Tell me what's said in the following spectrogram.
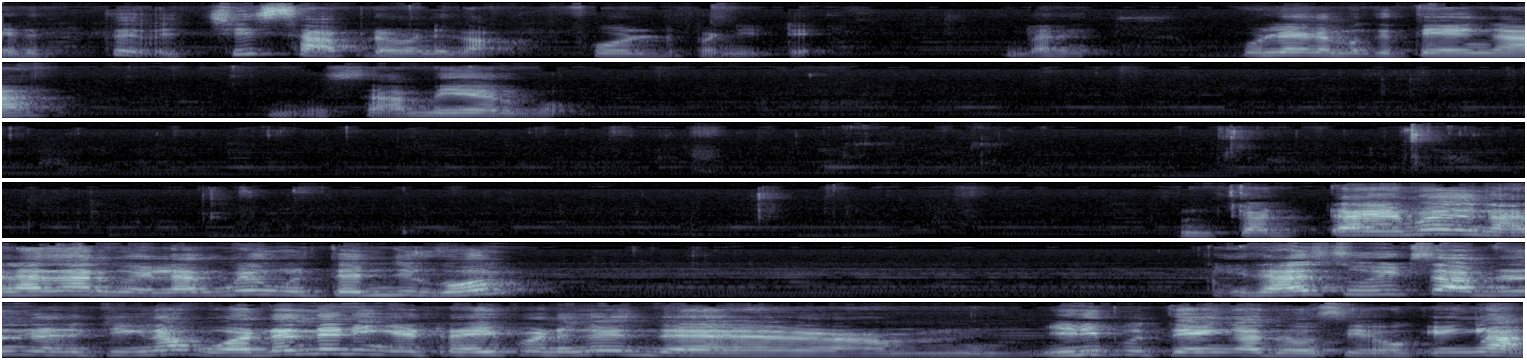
எடுத்து வச்சு சாப்பிட வேண்டியதான் ஃபோல்டு பண்ணிவிட்டு பாருங்கள் உள்ளே நமக்கு தேங்காய் செமையாக இருக்கும். கட்டாயமாக இது நல்லா தான் இருக்கும். எல்லாருக்குமே உங்களுக்கு தெரிஞ்சிருக்கும் ஏதாவது ஸ்வீட் சாப்பிடணும்னு நினச்சிங்கன்னா உடனே நீங்கள் ட்ரை பண்ணுங்கள் இந்த இனிப்பு தேங்காய் தோசை ஓகேங்களா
